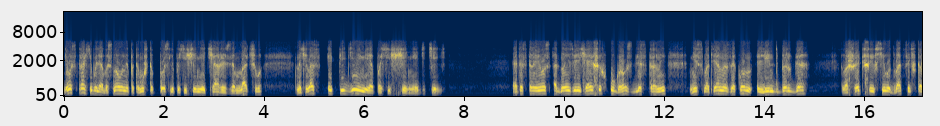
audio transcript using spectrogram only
Его страхи были обоснованы, потому что после похищения Чарльза-младшего началась эпидемия похищения детей – это становилось одной из величайших угроз для страны, несмотря на закон Линдберга, вошедший в силу 22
